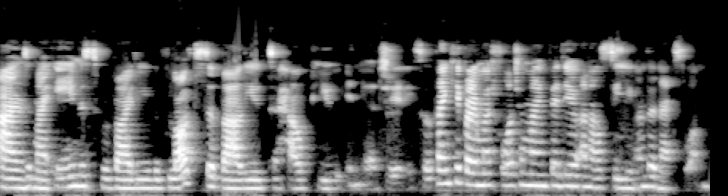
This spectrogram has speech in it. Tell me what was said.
And my aim is to provide you with lots of value to help you in your journey. So thank you very much for watching my video and I'll see you on the next one.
